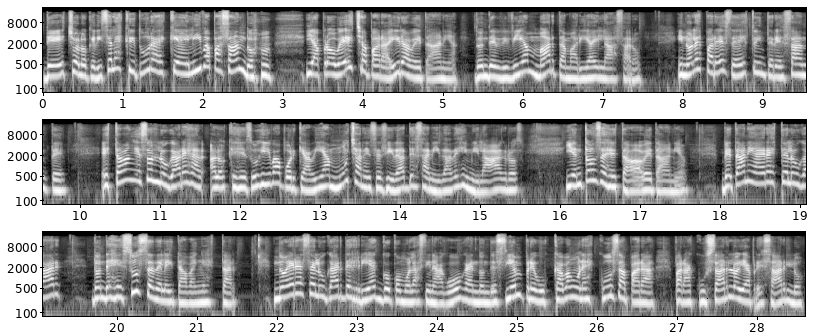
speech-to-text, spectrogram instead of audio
De hecho, lo que dice la escritura es que él iba pasando y aprovecha para ir a Betania, donde vivían Marta, María y Lázaro. ¿Y no les parece esto interesante? Estaban esos lugares a, los que Jesús iba porque había mucha necesidad de sanidades y milagros. Y entonces estaba Betania. Betania era este lugar donde Jesús se deleitaba en estar. No era ese lugar de riesgo como la sinagoga, en donde siempre buscaban una excusa para, para acusarlo y apresarlo.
